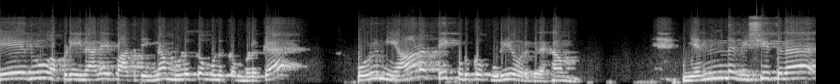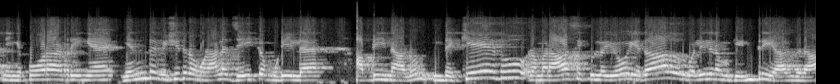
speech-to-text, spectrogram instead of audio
கேது அப்படின்னாலே பாத்துட்டீங்கன்னா முழுக்க முழுக்க முழுக்க ஒரு ஞானத்தை கொடுக்கக்கூடிய ஒரு கிரகம். எந்த விஷயத்துல நீங்க போராடுறீங்க எந்த விஷயத்துல உங்களால ஜெயிக்க முடியல அப்படின்னாலும் இந்த கேது நம்ம ராசிக்குள்ளயோ ஏதாவது ஒரு வழியில நமக்கு என்ட்ரி ஆகுதுன்னா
